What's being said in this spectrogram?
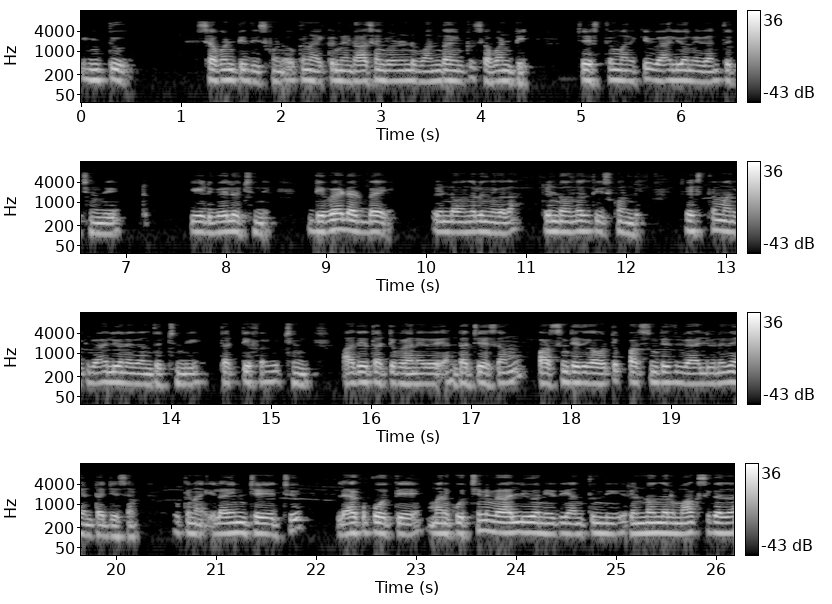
ఇంటూ సెవెంటీ తీసుకోండి. ఓకేనా? ఇక్కడ నేను రాశాను చూడండి వంద ఇంటూ సెవెంటీ చేస్తే మనకి వాల్యూ అనేది ఎంత వచ్చింది? ఏడు వేలు వచ్చింది. డివైడెడ్ బై రెండు వందలు ఉంది కదా రెండు వందలు తీసుకోండి. చేస్తే మనకి వాల్యూ అనేది ఎంత వచ్చింది? థర్టీ ఫైవ్ వచ్చింది. అదే థర్టీ ఫైవ్ అనేది ఎంటర్ చేసాము పర్సంటేజ్ కాబట్టి పర్సంటేజ్ వాల్యూ అనేది ఎంటర్ చేసాం ఓకేనా? ఇలా ఏం చేయొచ్చు? లేకపోతే మనకు వచ్చిన వాల్యూ అనేది ఎంత ఉంది? రెండు వందల మార్క్స్ కదా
